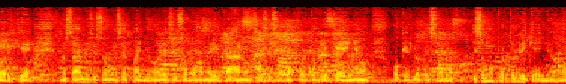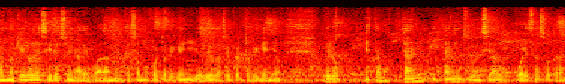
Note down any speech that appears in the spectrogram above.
porque no sabemos si somos españoles, si somos americanos, si somos puertorriqueños o qué es lo que somos. Y somos puertorriqueños, no, no quiero decir eso inadecuadamente, somos puertorriqueños, yo digo que soy puertorriqueño, pero estamos tan y tan influenciados por esas otras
